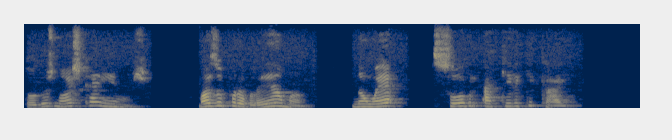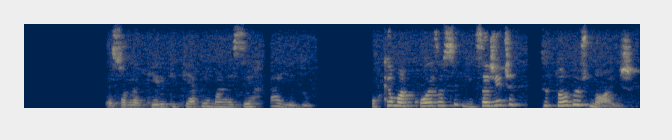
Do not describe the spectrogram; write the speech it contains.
Todos nós caímos. Mas o problema não é sobre aquele que cai, é sobre aquele que quer permanecer caído. Porque uma coisa é o seguinte: se a gente, se todos nós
